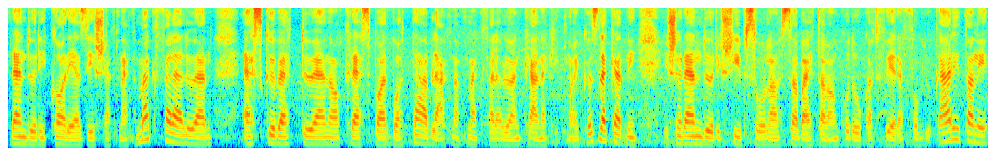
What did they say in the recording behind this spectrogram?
rendőri karjelzéseknek megfelelően, ezt követően a kresszparkba tábláknak megfelelően kell nekik majd közlekedni, és a rendőri sípszóla szabálytalankodókat félre fogjuk állítani.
